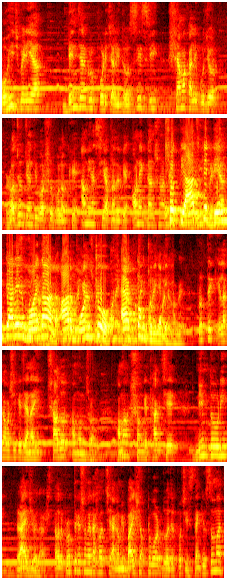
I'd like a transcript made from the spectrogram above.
বহিজবেরিয়া ডেঞ্জার গ্রুপ পরিচালিত শ্রী শ্রী শ্যামাকালী পুজোর রজত জয়ন্তী বর্ষ উপলক্ষে আমি আসছি আপনাদেরকে অনেক গান শোনাতে সত্যি আজকে ডেঞ্জারের ময়দান আর মঞ্চ একদম অনেক যাবে। হবে। প্রত্যেক এলাকাবাসীকে জানাই সাদর আমন্ত্রণ। আমার সঙ্গে থাকছে নিমতৌরি রায় জুয়েলার্স তাহলে প্রত্যেকের সঙ্গে দেখা হচ্ছে আগামী বাইশ অক্টোবর দু হাজার পঁচিশ থ্যাংক ইউ সো মাচ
